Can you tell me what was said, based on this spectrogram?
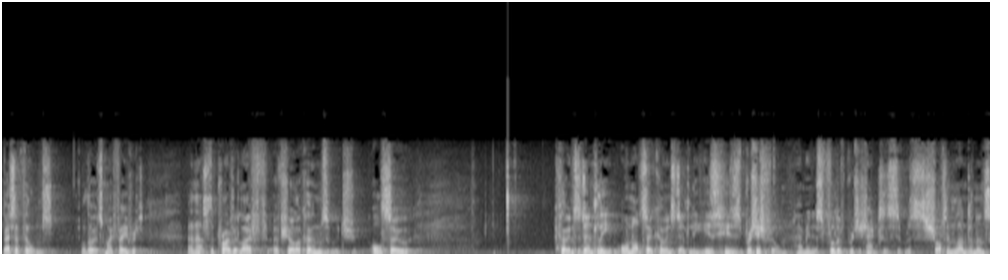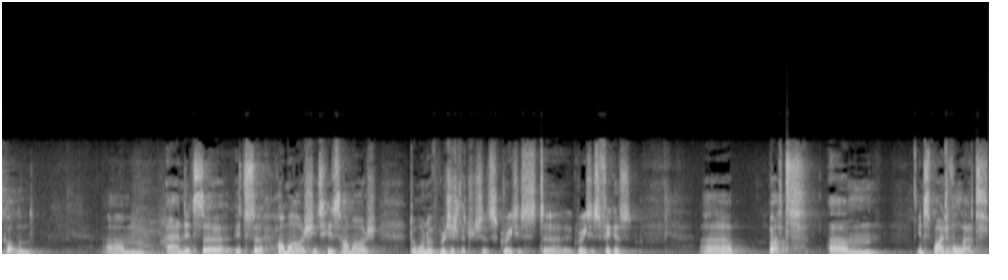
better films, although it's my favourite, and that's The Private Life of Sherlock Holmes, which also, coincidentally or not so coincidentally, is his British film. I mean, it's full of British actors. It was shot in London and Scotland um, and it's a, it's a homage, it's his homage to one of British literature's greatest, uh, greatest figures. Uh, but um, in spite of all that,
